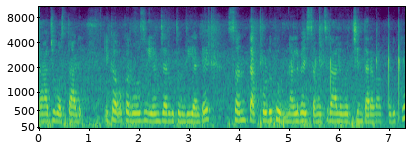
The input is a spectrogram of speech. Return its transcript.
రాజు వస్తాడు. ఇక ఒకరోజు ఏం జరుగుతుంది అంటే సొంత కొడుకు నలభై సంవత్సరాలు వచ్చిన తర్వాత కొడుకు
